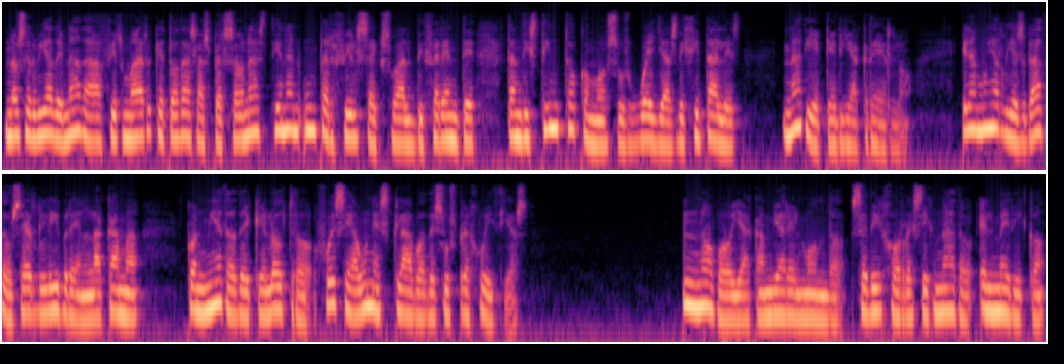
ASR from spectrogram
No servía de nada afirmar que todas las personas tienen un perfil sexual diferente, tan distinto como sus huellas digitales. Nadie quería creerlo. Era muy arriesgado ser libre en la cama, con miedo de que el otro fuese aún esclavo de sus prejuicios. No voy a cambiar el mundo, se dijo resignado el médico,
